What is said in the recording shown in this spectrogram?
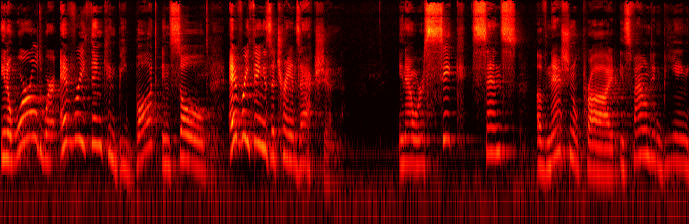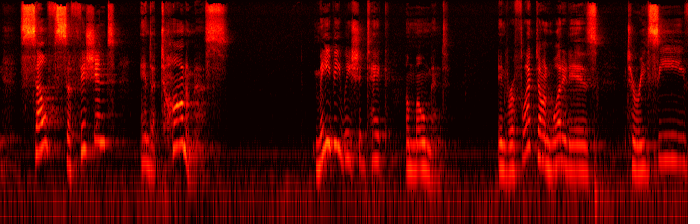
in a world where everything can be bought and sold, everything is a transaction, in our sick sense of national pride is found in being self sufficient and autonomous. Maybe we should take a moment and reflect on what it is to receive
